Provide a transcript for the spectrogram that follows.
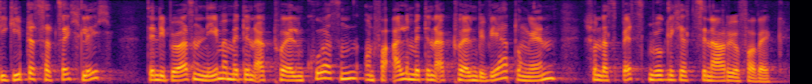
Die gibt es tatsächlich, denn die Börsen nehmen mit den aktuellen Kursen und vor allem mit den aktuellen Bewertungen schon das bestmögliche Szenario vorweg.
